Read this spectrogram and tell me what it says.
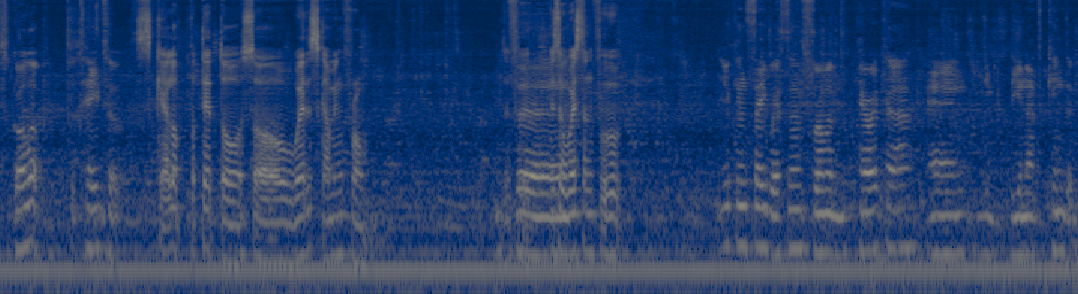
Scallop potato. Scallop potato. So where is coming from? It's a, It's food. a- it's a Western food. You can say Westerns from America and the United Kingdom.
